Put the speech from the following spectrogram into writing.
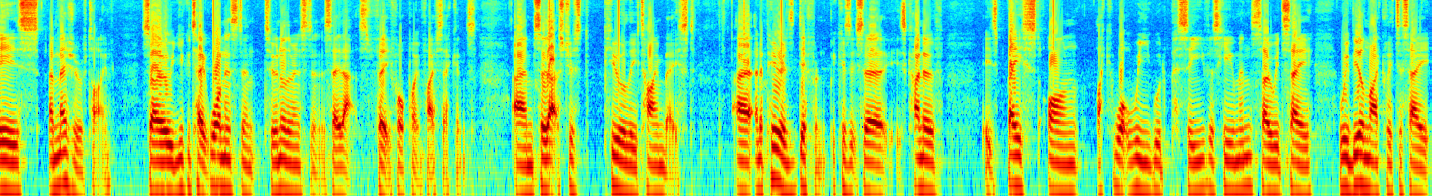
is a measure of time. So you could take one instant to another instant and say that's 34.5 seconds. Um, so that's just purely time based. Uh, and a period is different because it's a it's kind of it's based on like what we would perceive as humans. So we'd say we'd be unlikely to say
